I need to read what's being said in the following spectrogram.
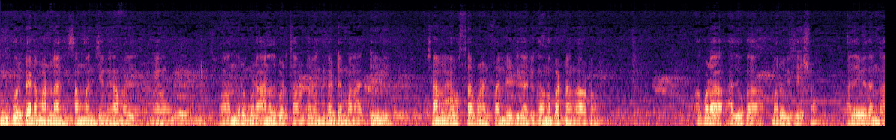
ఇందుకూరుపేట మండలానికి సంబంధించిందిగా మరి మేము అందరం కూడా ఆనందపడుతూ ఉంటాం. ఎందుకంటే మన టీవీ ఛానల్ వ్యవస్థాపన పనిరెడ్డి గారి గంగపట్నం కావటం కూడా అది ఒక మరో విశేషం. అదేవిధంగా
